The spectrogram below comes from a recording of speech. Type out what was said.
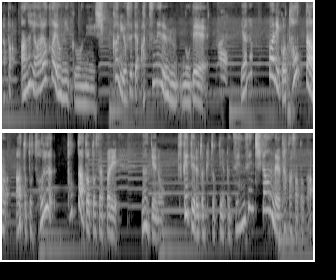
やっぱあの柔らかいお肉をねしっかり寄せて集めるのではい。やっぱりこう取った後と取る取った後とさやっぱりなんていうのつけてる時とってやっぱ全然違うんだよ高さとか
